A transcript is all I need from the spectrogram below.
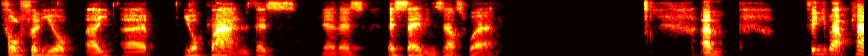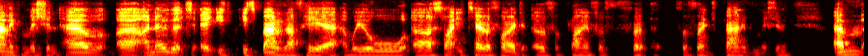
fulfill your uh, uh, your plans. There's you know, there's there's savings elsewhere. Um, thinking about planning permission, uh, I know that it, it's bad enough here, and we all are slightly terrified of applying for for, for French planning permission. Um,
